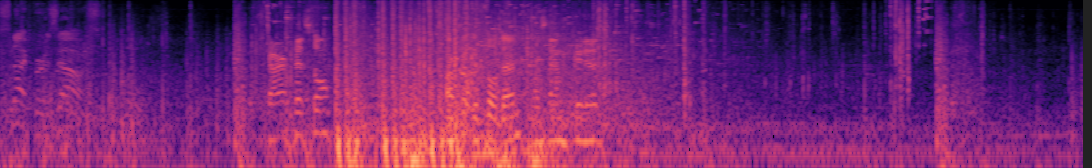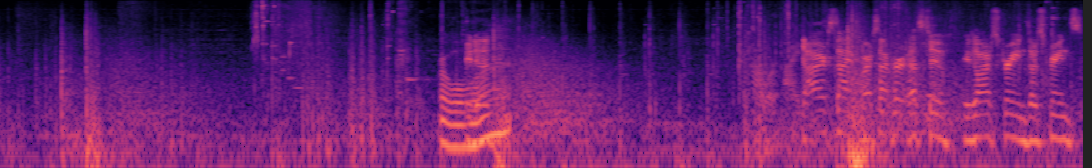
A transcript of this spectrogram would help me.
Sniper is ours. Star pistol. Our pick is still dead. That's him. Two dead. Oh, or what? You doing? Our sniper. Our sniper. S2. These are our screens. Our screens.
